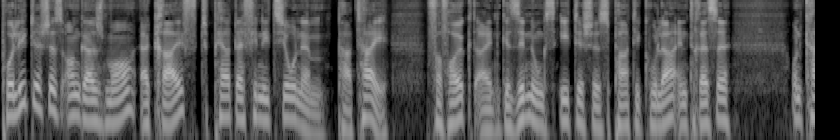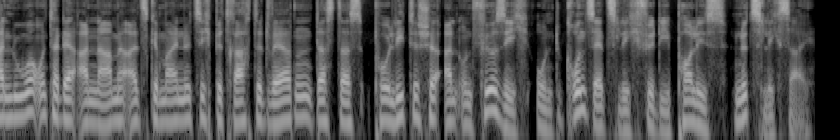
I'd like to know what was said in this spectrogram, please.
Politisches Engagement ergreift per definitionem Partei, verfolgt ein gesinnungsethisches Partikularinteresse und kann nur unter der Annahme als gemeinnützig betrachtet werden, dass das Politische an und für sich und grundsätzlich für die Polis nützlich sei.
